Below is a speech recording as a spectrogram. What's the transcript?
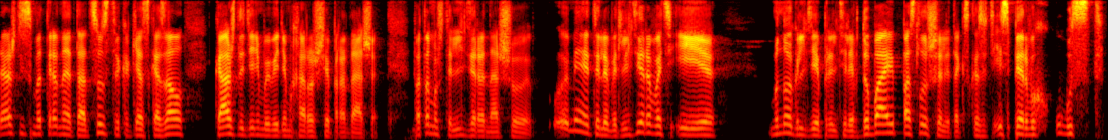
даже несмотря на это отсутствие, как я сказал, каждый день мы видим хорошие продажи. Потому что лидеры наши умеют и любят лидировать, и много людей прилетели в Дубай, послушали, так сказать, из первых уст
